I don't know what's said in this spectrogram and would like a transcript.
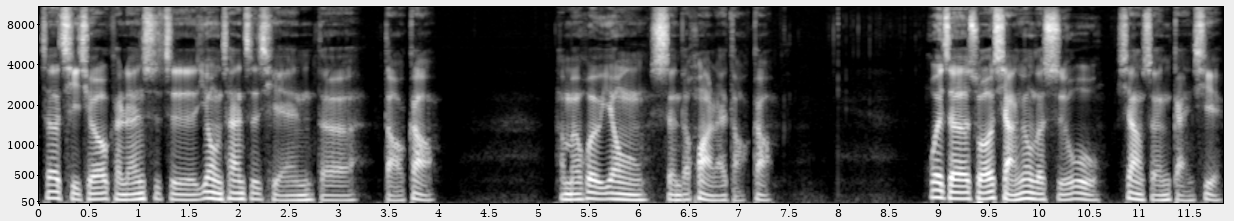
这祈求可能是指用餐之前的祷告，他们会用神的话来祷告，为着所享用的食物。向神感谢，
